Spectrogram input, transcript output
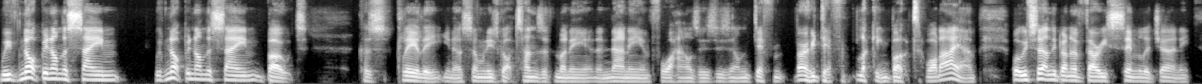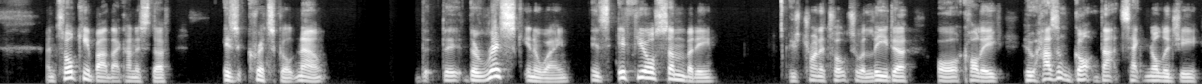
we've not been on the same we've not been on the same boat because clearly, you know, someone who's got tons of money and a nanny and four houses is on different, very different looking boat to what I am. But we've certainly been on a very similar journey. And talking about that kind of stuff is critical. Now, the, the, the risk in a way is if you're somebody who's trying to talk to a leader or a colleague who hasn't got that technology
